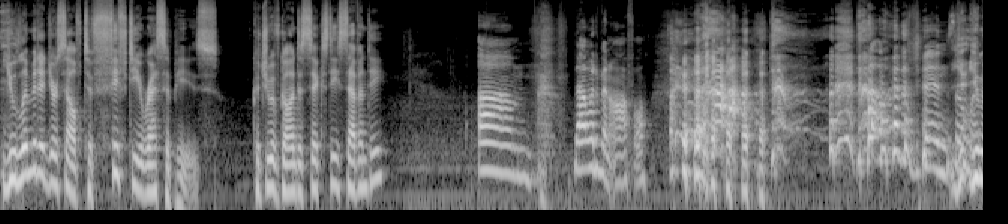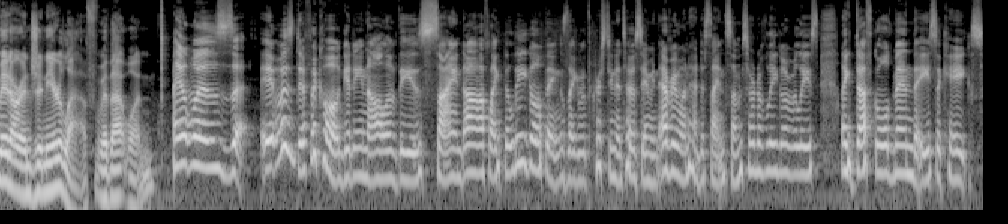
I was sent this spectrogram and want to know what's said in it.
You limited yourself to 50 recipes. Could you have gone to 60, 70? Um, that would have been awful. that would have been so you, you made our engineer laugh with that one. It was it was difficult getting all of these signed off, like the legal things, like with Christina Tosi. I mean, everyone had to sign some sort of legal release. Like Duff Goldman, the Ace of Cakes,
